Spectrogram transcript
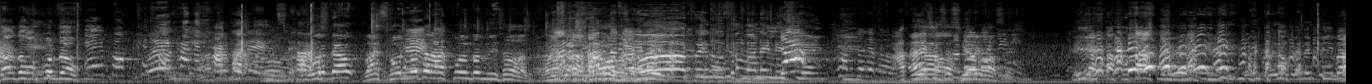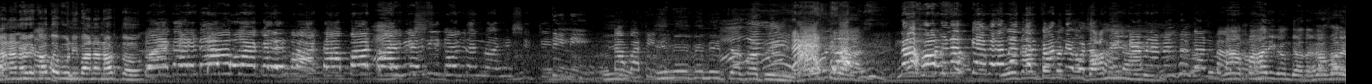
দাও দাও অক্ষর দাও। খবর দাও। ভাই সন্ন্যতে রাখ পর্যন্ত মিস আতিয়া আছে সিয়াম আছে। বানানোর কত বুনি বানানোর তো। তিনি টাপা তিনি তিনি বিনি টাকা না হবে না ক্যামেরাম্যান তার গান নেব না ক্যামেরাম্যান তার গান না পাহাড়ি গান আমারে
